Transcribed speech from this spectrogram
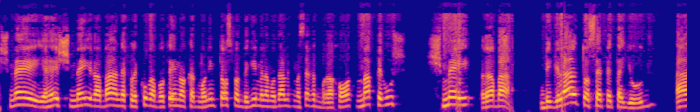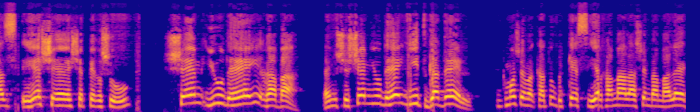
שמי יהי שמי רבה נחלקו רבותינו הקדמונים תוספות בג' עמוד א' מסכת ברכות, מה פירוש שמי רבה? בגלל תוספת היוד, אז יש שפרשו שם י"ה רבה, ששם י"ה יתגדל, כמו שכתוב בכס יהיה מלחמה להשם בעמלק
